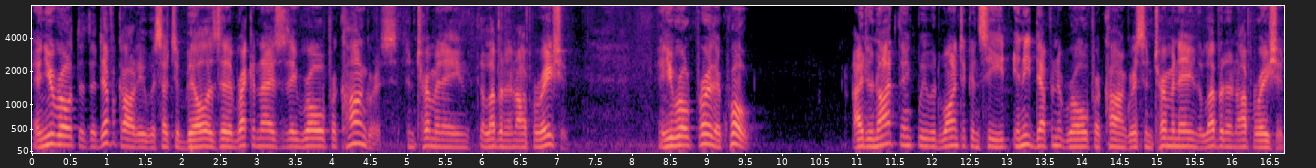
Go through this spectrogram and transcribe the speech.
And you wrote that the difficulty with such a bill is that it recognizes a role for Congress in terminating the Lebanon operation. And you wrote further, quote, I do not think we would want to concede any definite role for Congress in terminating the Lebanon operation,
